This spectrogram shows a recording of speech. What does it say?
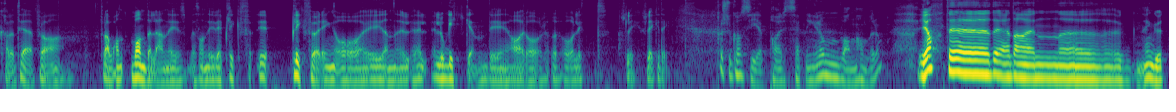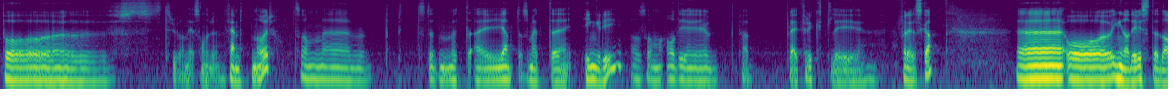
karakterer fra fra Wonderland i, sånn, i replikkføring og i den logikken de har, og, og litt slik, slike ting. Kanskje du kan si et par setninger om hva den handler om? Ja, det, det er da en, eh, en, gutt på tror han er sånn rundt 15 år, som uh, møtte ei jente som het Ingrid, og, som, og de ble fryktelig forelska. Uh, og ingen av de visste da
